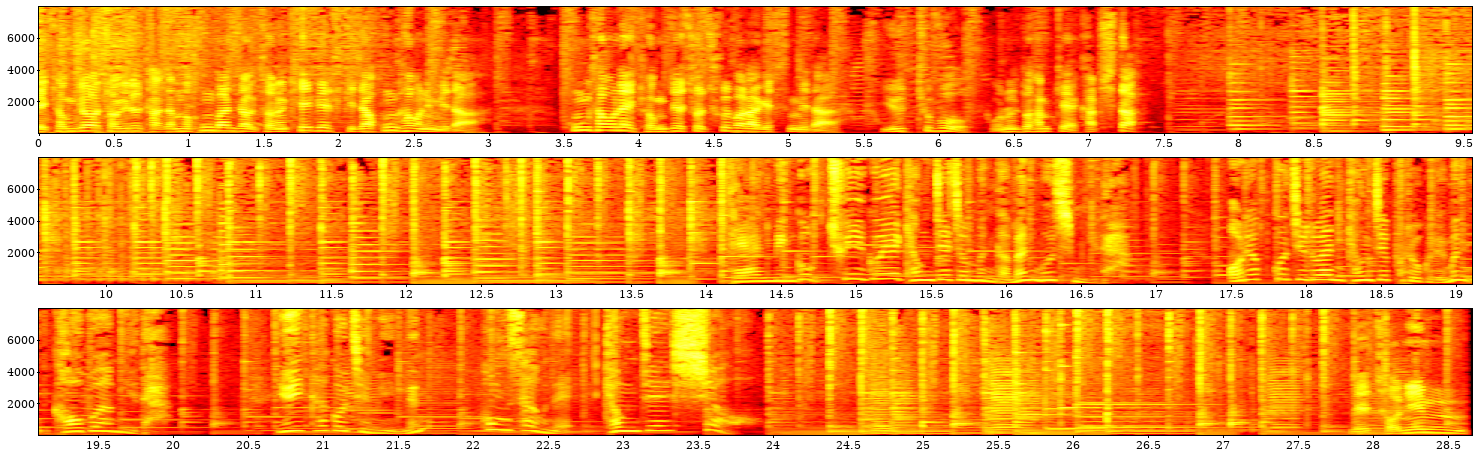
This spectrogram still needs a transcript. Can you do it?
네, 경제와 정의를 다잡는 홍반장 저는 KBS 기자 홍사원입니다. 홍사원의 경제쇼 출발하겠습니다. 유튜브 오늘도 함께 갑시다. 대한민국 최고의 경제 전문가만 모십니다. 어렵고 지루한 경제 프로그램은 거부합니다. 유익하고 재미있는 홍사운의 경제쇼. 네, 전임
